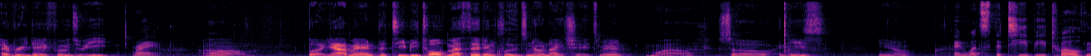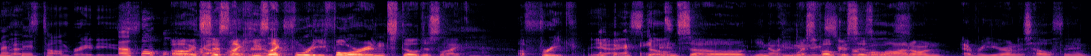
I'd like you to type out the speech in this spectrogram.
everyday foods we eat. right. But yeah, man, the TB12 method includes no nightshades, man. wow, So, and he's, you know, And what's the TB12 method? that's Tom Brady's. oh, Oh, it's workout just like he's like 44 and still just like a freak. Yeah, he's still. And so, you know, he just focuses a lot on every year on his health and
